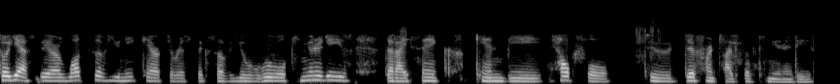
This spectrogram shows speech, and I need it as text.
So, yes, there are lots of unique characteristics of rural communities that I think can be helpful to different types of communities.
